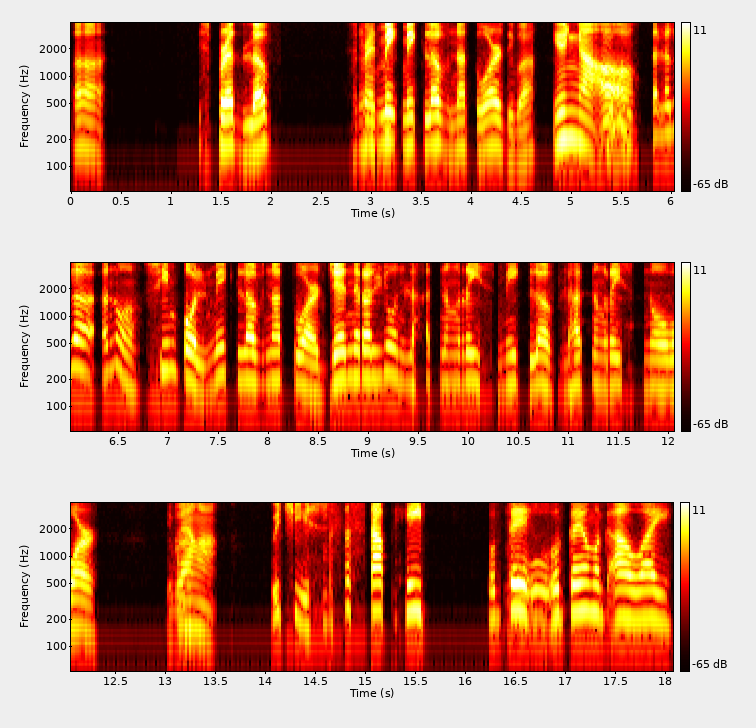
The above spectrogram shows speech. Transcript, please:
ah spread love. Ano Spread. make make love not war, 'di ba? Yun nga, oo. Yun, talaga ano, simple, make love not war. General 'yun, lahat ng race make love, lahat ng race no war. 'Di Kaya ba? nga. Which is Basta stop hate. Huwag kayo, Oo. huwag kayo mag-away.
